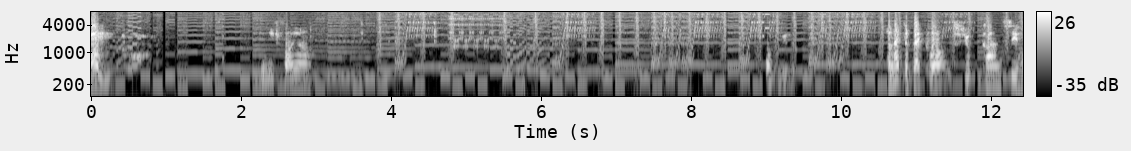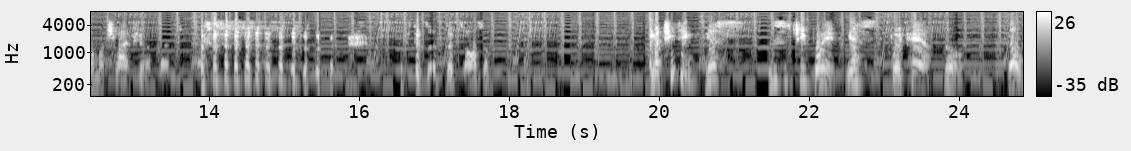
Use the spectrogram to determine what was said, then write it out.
Jump. Really. I like the background. You can't see how much life you have left. that's, that's awesome. Am I cheating? Yes! This is cheap way. Yes! Do I care? No. No,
